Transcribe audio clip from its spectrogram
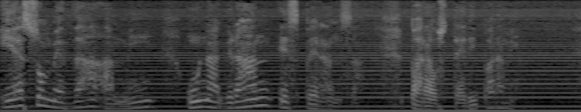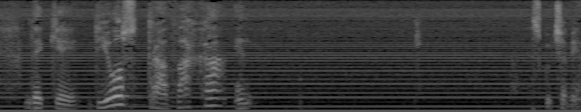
y eso me da a mí una gran esperanza para usted y para mí. De que Dios trabaja en... Escuche bien.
